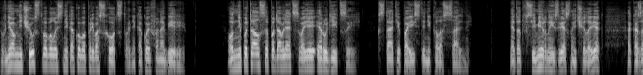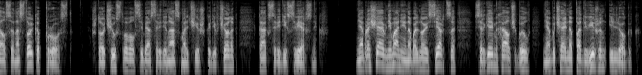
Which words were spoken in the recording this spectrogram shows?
В нем не чувствовалось никакого превосходства, никакой фанаберии. Он не пытался подавлять своей эрудицией, кстати, поистине колоссальной. Этот всемирно известный человек оказался настолько прост, что чувствовал себя среди нас мальчишка-девчонок, как среди сверстников. Не обращая внимания на больное сердце, Сергей Михайлович был необычайно подвижен и легок.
